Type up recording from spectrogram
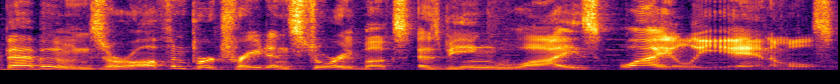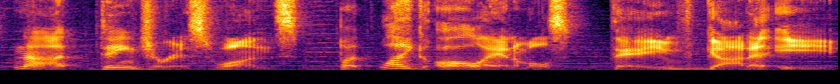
Baboons are often portrayed in storybooks as being wise, wily animals, not dangerous ones. But like all animals, they've gotta eat.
